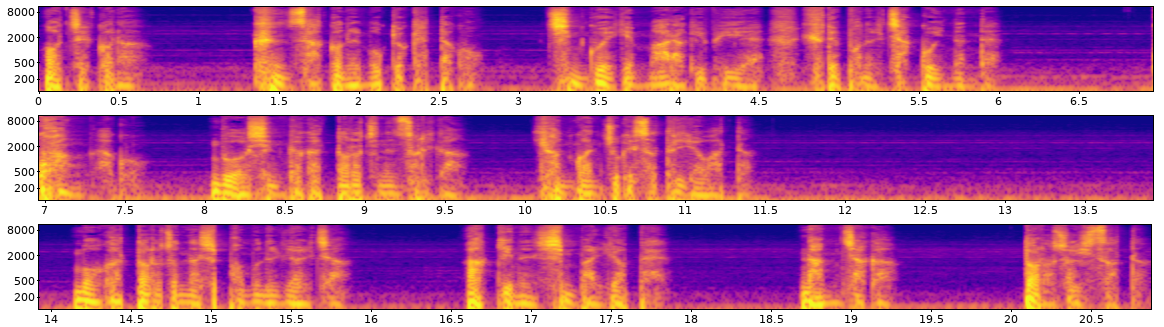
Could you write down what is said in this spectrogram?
어쨌거나 큰 사건을 목격했다고 친구에게 말하기 위해 휴대폰을 찾고 있는데 쾅 하고 무엇인가가 떨어지는 소리가 현관 쪽에서 들려왔다. 뭐가 떨어졌나 싶어 문을 열자 아끼는 신발 옆에 남자가 떨어져 있었다.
